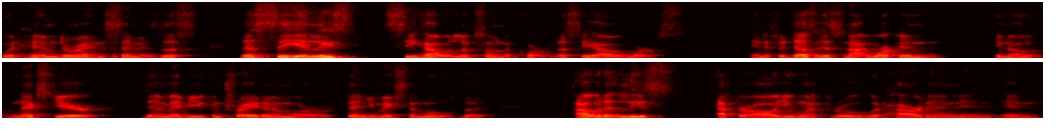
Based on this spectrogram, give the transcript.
with him, Durant, and Simmons. Let's let's see at least see how it looks on the court. Let's see how it works. And if it doesn't, it's not working. You know, next year, then maybe you can trade him, or then you make some moves. But I would at least, after all you went through with Harden and and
